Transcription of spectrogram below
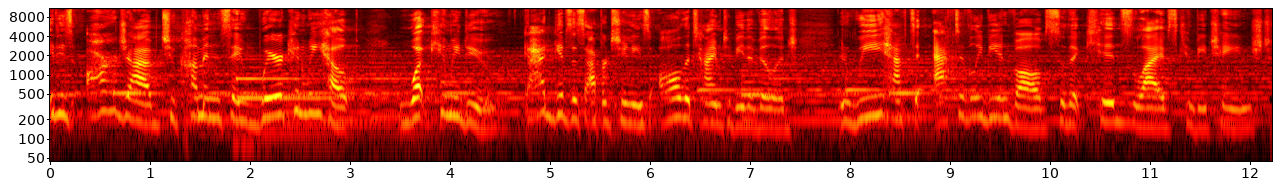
It is our job to come in and say, where can we help? What can we do? God gives us opportunities all the time to be the village, and we have to actively be involved so that kids' lives can be changed.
